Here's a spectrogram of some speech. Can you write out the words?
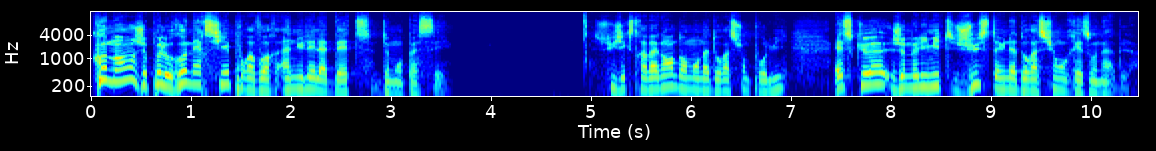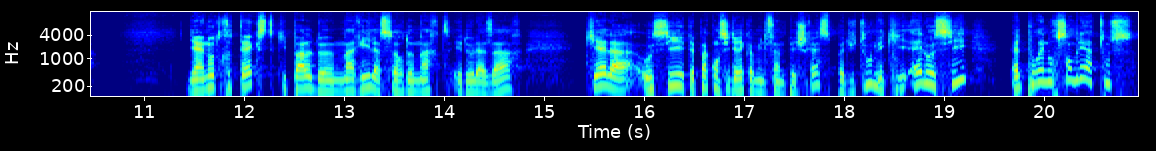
Comment je peux le remercier pour avoir annulé la dette de mon passé? Suis-je extravagant dans mon adoration pour lui? Est-ce que je me limite juste à une adoration raisonnable? Il y a un autre texte qui parle de Marie, la sœur de Marthe et de Lazare, qui elle aussi n'était pas considérée comme une femme pécheresse, pas du tout, mais qui elle aussi, elle pourrait nous ressembler à tous,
